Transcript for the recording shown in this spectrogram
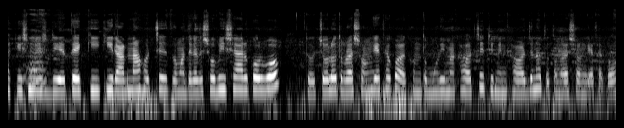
ক্রিসমাস ডেতে কি কি রান্না হচ্ছে তোমাদের কাছে সবই শেয়ার করব। তো চলো তোমরা সঙ্গে থাকো। এখন তো মুড়ি মাখা হচ্ছে, টিফিন খাওয়ার জন্য, তো তোমরা সঙ্গে থাকো।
